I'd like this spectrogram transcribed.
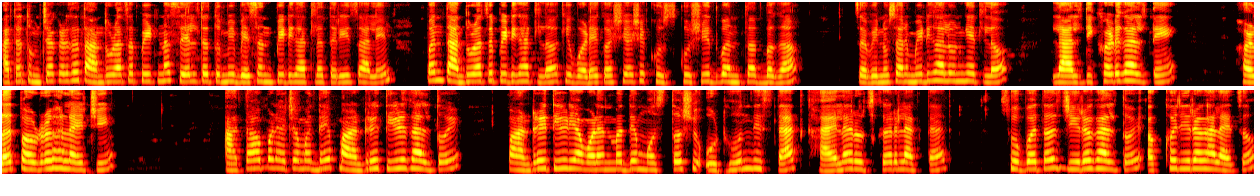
आता तुमच्याकडे जर तांदूळाचं पीठ नसेल तर तुम्ही बेसन पीठ घातलं तरी चालेल पण तांदूळाचं पीठ घातलं की वडे कसे असे खुसखुशीत बनतात बघा. चवीनुसार मीठ घालून घेतलं लाल तिखट घालते हळद पावडर घालायची. आता आपण याच्यामध्ये पांढरे तीळ घालतोय. पांढरे तीळ या वड्यांमध्ये मस्त अशी उठवून दिसतात खायला रुचकर लागतात. सोबतच जिरं घालतोय अख्खं जिरं घालायचं.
